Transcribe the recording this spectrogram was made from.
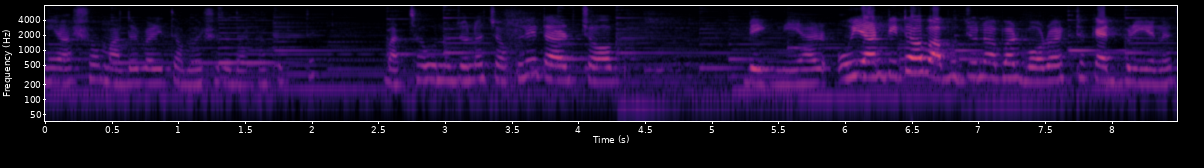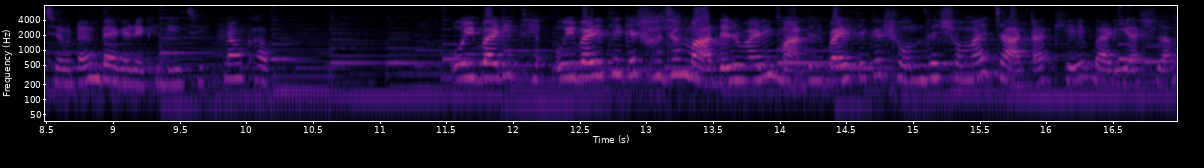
নিয়ে আসো মাদের বাড়িতে আমাদের সাথে দেখা করতে। বাচ্চাগুলোর জন্য চকলেট আর চপ বেগনি। আর ওই আন্টিটাও বাবুর জন্য আবার বড় একটা ক্যাডবেরি এনেছে ওটা আমি ব্যাগে রেখে দিয়েছি। নাও খাও। ওই বাড়ি ওই বাড়ি থেকে সোজা মাদের বাড়ি। মাদের বাড়ি থেকে সন্ধ্যের সময় চাটা খেয়ে বাড়ি আসলাম।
